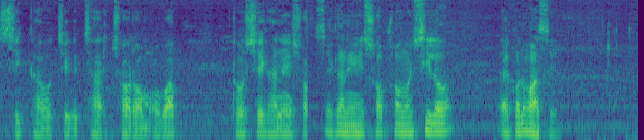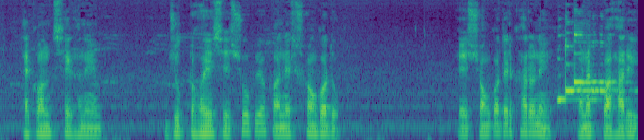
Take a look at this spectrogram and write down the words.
শিক্ষা ও চিকিৎসার চরম অভাব। তো সেখানে সেখানে সব সময় ছিল, এখনও আছে। এখন সেখানে যুক্ত হয়েছে সুপ্রিয় পানের সংকটও। এই সংকটের কারণে অনেক পাহাড়ি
